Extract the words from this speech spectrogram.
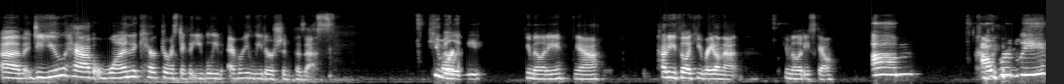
um, do you have one characteristic that you believe every leader should possess? Humility. Or humility yeah. How do you feel like you rate on that humility scale? Um outwardly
